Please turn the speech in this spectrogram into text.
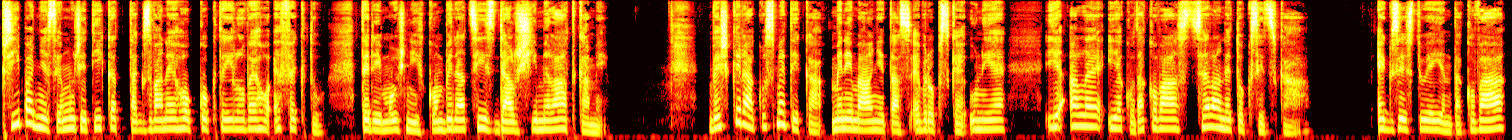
Případně se může týkat takzvaného koktejlového efektu, tedy možných kombinací s dalšími látkami. Veškerá kosmetika, minimálně ta z Evropské unie, je ale jako taková zcela netoxická. Existuje jen taková,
